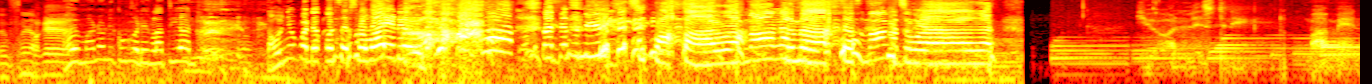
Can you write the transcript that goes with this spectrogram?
Pakai- Ayo mana nih kok gak ada yang latihan Taunya pada konser Surabaya dia Latihan sendiri Parah. Semangat Nah, Semangat semangat. You are listening Mamen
